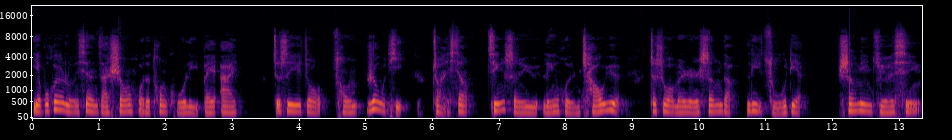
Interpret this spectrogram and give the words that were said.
也不会沦陷在生活的痛苦里悲哀。这是一种从肉体转向精神与灵魂超越，这是我们人生的立足点。生命觉醒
